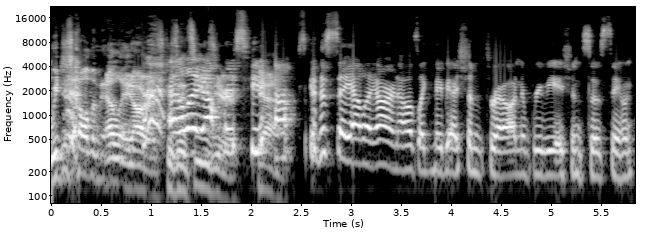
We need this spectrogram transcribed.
We just call them LARs because it's easier. Yeah, yeah, I was going to say LAR, and I was like, maybe I shouldn't throw out an abbreviation so soon.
